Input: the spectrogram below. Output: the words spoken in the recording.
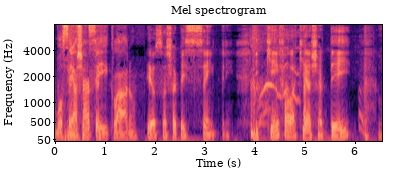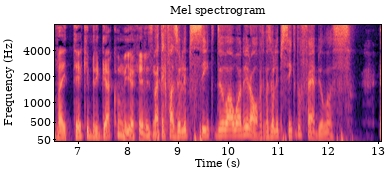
Você é a. Sharpay, claro. Eu sou a Sharpay sempre. E quem falar que é a Sharpay vai ter que brigar comigo, aqueles, né? Vai ter que fazer o lip sync do I Want It All. Vai ter que fazer o lip sync do Fabulous.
